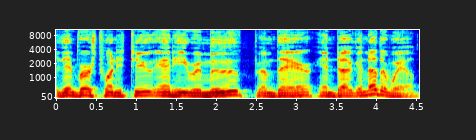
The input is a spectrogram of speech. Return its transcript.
Then verse 22, and he removed from there and dug another well.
